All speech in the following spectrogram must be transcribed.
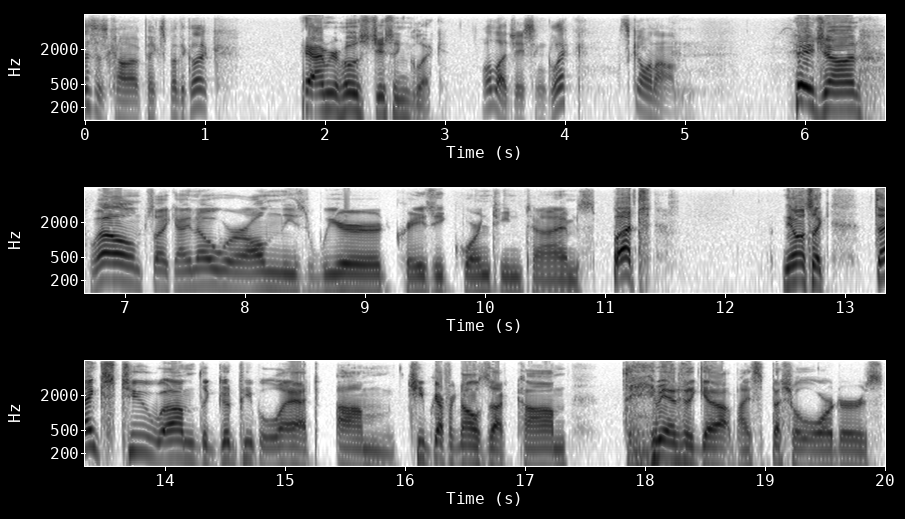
This is Comic Picks by the Glick. Hey, I'm your host, Jason Glick. Hola, Jason Glick. What's going on? Hey, John. Well, it's like I know we're all in these weird, crazy quarantine times, but you know, it's like thanks to um, the good people at um, cheapgraphicnovels.com, they managed to get out my special orders,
